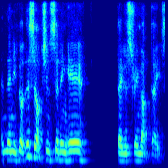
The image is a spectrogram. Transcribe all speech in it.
And then you've got this option sitting here, data stream update.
